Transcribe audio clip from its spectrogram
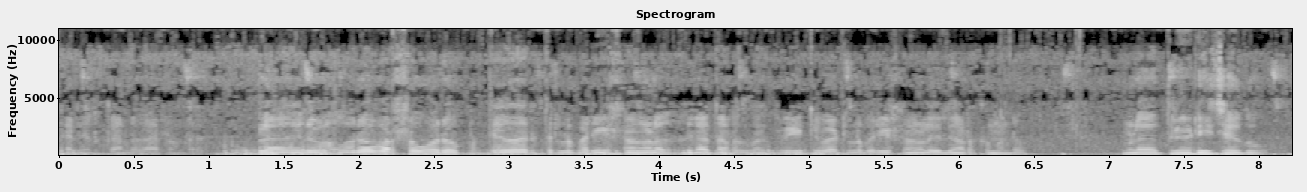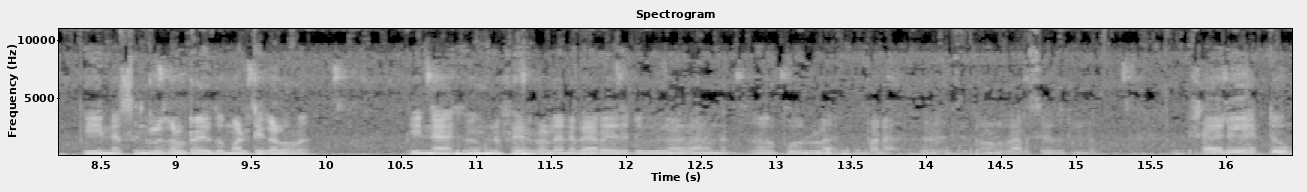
തിരഞ്ഞെടുക്കേണ്ട കാരണം ഇതിന് ഓരോ വർഷവും ഓരോ പ്രത്യേക തരത്തിലുള്ള പരീക്ഷണങ്ങൾ ഇതിനകത്ത് നടക്കുന്നുണ്ട്. ക്രിയേറ്റീവ് ആയിട്ടുള്ള പരീക്ഷണങ്ങൾ ഇതിൽ നടക്കുന്നുണ്ട്. നമ്മൾ ത്രീ ഡി ചെയ്തു പിന്നെ സിംഗിൾ കളർ ചെയ്തു മൾട്ടി കളർ പിന്നെ ഹ്യൂമൻ ഫിയറുകൾ തന്നെ വേറെ ചെയ്തിട്ട് വിവേകാനന്ദൻ പോലുള്ള പല ചിത്രങ്ങൾ വേറെ ചെയ്തിട്ടുണ്ട്. പക്ഷേ അതിൽ ഏറ്റവും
